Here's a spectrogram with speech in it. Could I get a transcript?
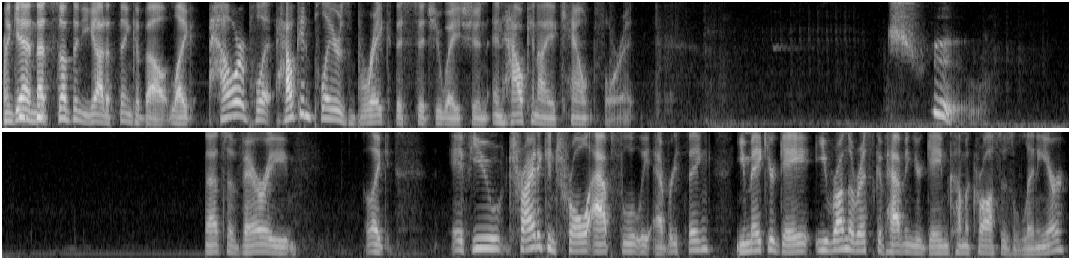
Again, that's something you gotta think about. Like, how are pla- how can players break this situation, and how can I account for it? True. That's a very like if you try to control absolutely everything, you make your game you run the risk of having your game come across as linear.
